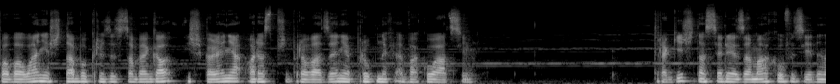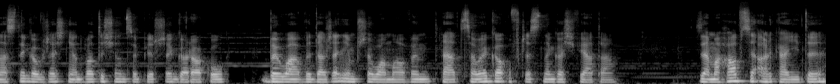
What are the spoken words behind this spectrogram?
powołanie sztabu kryzysowego i szkolenia oraz przeprowadzenie próbnych ewakuacji. Tragiczna seria zamachów z 11 września 2001 roku była wydarzeniem przełomowym dla całego ówczesnego świata. Zamachowcy Al-Kaidy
